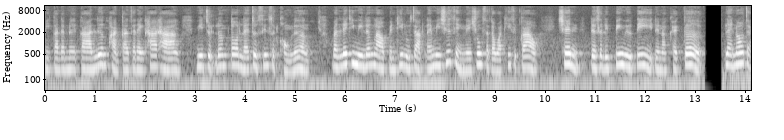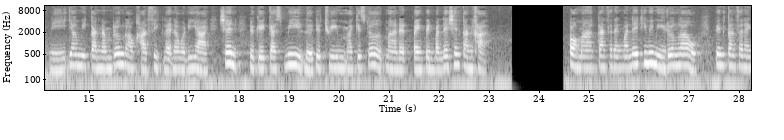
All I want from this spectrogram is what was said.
มีการดำเนินการเรื่องผ่านการแสดงท่าทาง มีจุดเริ่มต้นและจุดสิ้นสุดของเรื่อง บัลเล่ที่มีเรื่องราวเป็นที่รู้จักและมีชื่อเสียงในช่วงศตวรรษที่ 19 เช่น The Sleeping Beauty The Nutcracker และนอกจากนี้ยังมีการนำเรื่องราวคลาสสิกและนวนิยาย เช่น The Great Gatsby หรือ The Three Musketeers มาดัดแปลงเป็นบัลเล่เช่นกันค่ะ ต่อมาการแสดงบัลเล่ที่ไม่มีเรื่องเล่า เป็นการแสดง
